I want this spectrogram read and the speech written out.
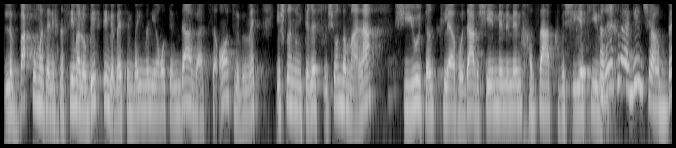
לוואקום הזה נכנסים הלוביסטים ובעצם באים הניירות עמדה והצעות ובאמת יש לנו אינטרס ראשון במעלה שיהיו יותר כלי עבודה ושיהיה ממ"מ חזק ושיהיה כאילו... צריך להגיד שהרבה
